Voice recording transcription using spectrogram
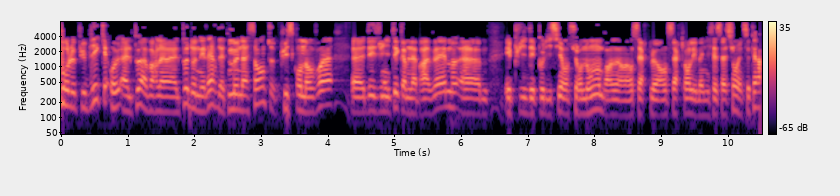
pour le public, elle peut, avoir elle peut donner l'air d'être menaçante puisqu'on envoie euh, des unités comme la Bravem euh, et puis des policiers en surnombre encerclant, encerclant les manifestations, etc.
